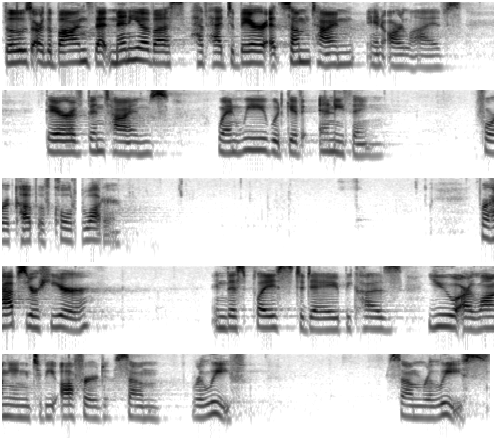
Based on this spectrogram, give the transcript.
Those are the bonds that many of us have had to bear at some time in our lives. There have been times when we would give anything for a cup of cold water. Perhaps you're here in this place today because you are longing to be offered some relief, some release,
